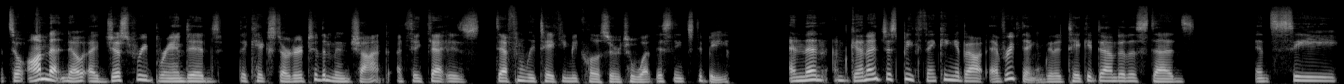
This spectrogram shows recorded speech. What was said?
And so, on that note, I just rebranded the Kickstarter to the Moonshot. I think that is definitely taking me closer to what this needs to be. And then I'm going to just be thinking about everything. I'm going to take it down to the studs and see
